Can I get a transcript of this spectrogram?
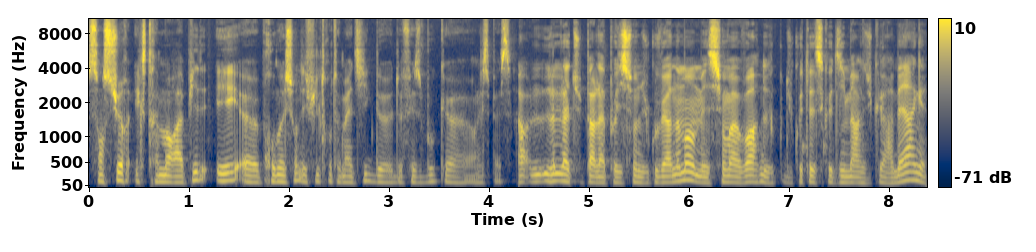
censure extrêmement rapide et promotion des filtres automatiques de, Facebook en l'espèce. Alors là, tu parles de la position du gouvernement, mais si on va voir du côté de ce que dit Mark Zuckerberg,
